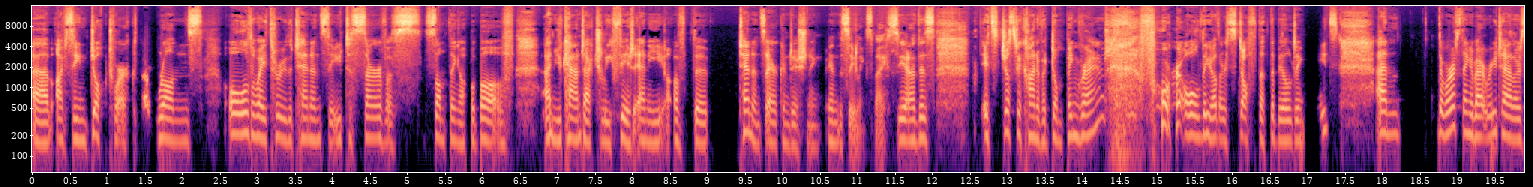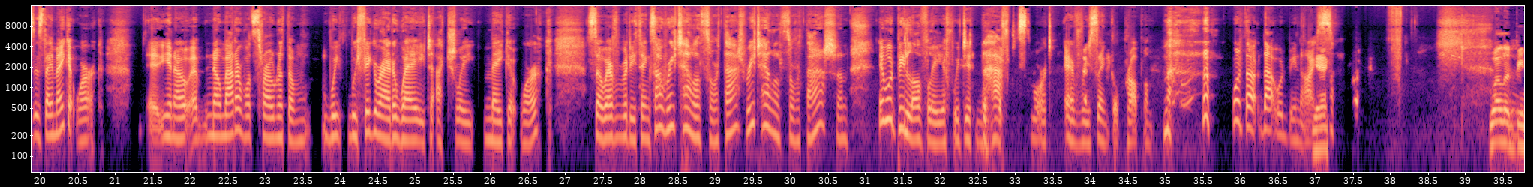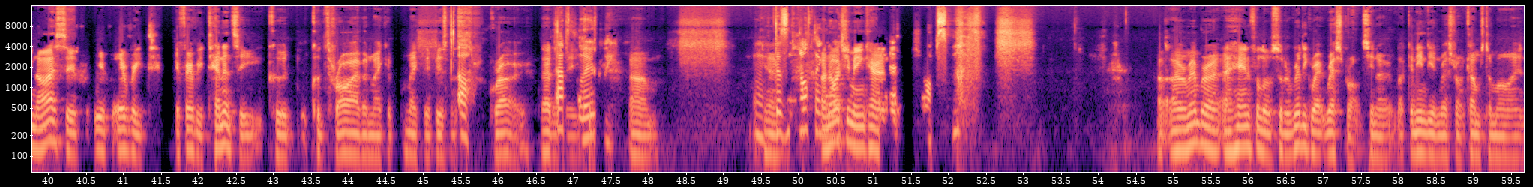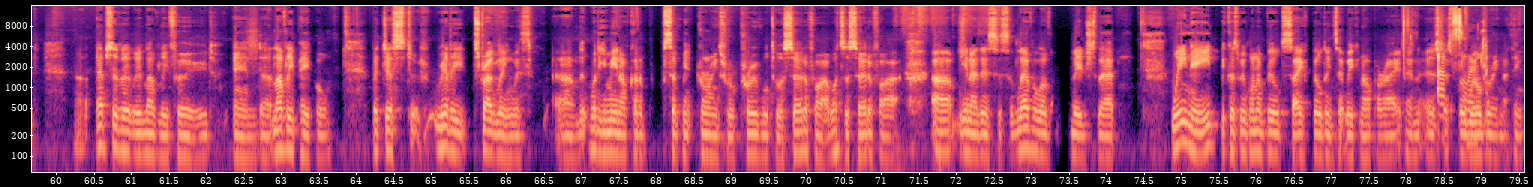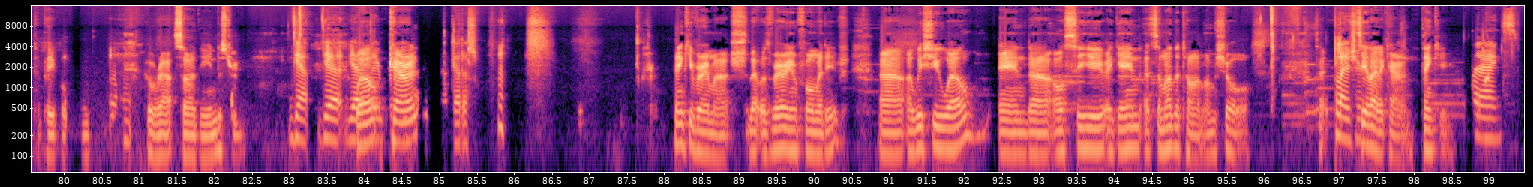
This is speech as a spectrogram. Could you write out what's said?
Um, I've seen ductwork that runs all the way through the tenancy to service something up above, and you can't actually fit any of the tenants air conditioning in the ceiling space. You know, there's, it's just a kind of a dumping ground for all the other stuff that the building needs. And the worst thing about retailers is they make it work. Eh, you know, eh, no matter what's thrown at them, we we figure out a way to actually make it work. So everybody thinks, "Oh, retail will sort that. Retail will sort that," and it would be lovely if we didn't have to sort every single problem. well, that that would be nice. Yeah. Well, it'd be nice if if every if every tenancy could could thrive and make it make their business oh, grow. That absolutely. Be, um, mm, There's nothing. I know what you mean, Karyn. Shops. I remember a handful of sort of really great restaurants. You know, like an Indian restaurant comes to mind. Uh, absolutely lovely food and uh, lovely people, but just really struggling with um, what do you mean I've got to submit drawings for approval to a certifier? What's a certifier? Um, you know, there's this level of knowledge that we need because we want to build safe buildings that we can operate. And it's Absolutely. just bewildering, I think, to people mm-hmm. who are outside the industry. Yeah, yeah, yeah. Well, Karyn, get it. Thank you very much. That was very informative. Uh, I wish you well, and uh, I'll see you again at some other time, I'm sure. Pleasure. See you later, Karyn. Thank you. Thanks.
